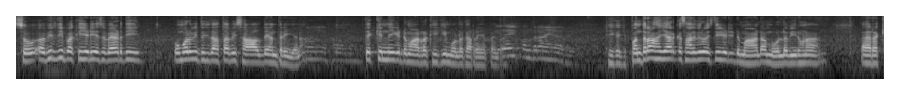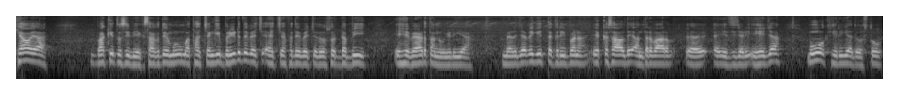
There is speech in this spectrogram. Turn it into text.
ਸੋ ਅ ਵੀਰ ਜੀ ਬਾਕੀ ਜਿਹੜੀ ਇਸ ਵੈੜ ਦੀ ਉਮਰ ਵੀ ਤੁਸੀਂ ਦੱਸਤਾ ਵੀ ਸਾਲ ਦੇ ਅੰਦਰ ਹੀ ਹੈ ਨਾ। ਤੇ ਕਿੰਨੀ ਕੁ ਡਿਮਾਂਡ ਰੱਖੀ ਕੀ ਮੁੱਲ ਕਰ ਰਹੇ ਆ ਪੈਂਦਾ? ਇਹਦਾ ਹੀ 15000 ਹੈ। ਠੀਕ ਹੈ ਜੀ 15000 ਕਿਸਾਨ ਵੀਰੋ ਇਸ ਦੀ ਜਿਹੜੀ ਡਿਮਾਂਡ ਆ ਮੁੱਲ ਵੀਰ ਹੋਣਾ ਰੱਖਿਆ ਹੋਇਆ। ਬਾਕੀ ਤੁਸੀਂ ਵੇਖ ਸਕਦੇ ਹੋ ਮੂੰਹ ਮੱਥਾ ਚੰਗੀ ਬਰੀਡ ਦੇ ਵਿੱਚ ਐਚਐਫ ਦੇ ਵਿੱਚ ਦੋਸਤੋ ਡੱਬੀ ਇਹ ਵੈੜ ਤੁਹਾਨੂੰ ਜਿਹੜੀ ਆ ਮਿਲ ਜਾਵੇਗੀ ਤਕਰੀਬਨ 1 ਸਾਲ ਦੇ ਅੰਦਰਵਾਰ ਇਸ ਦੀ ਜਿਹੜੀ ਏਜ ਆ ਮੂੰਹ ਅਖੀਰੀ ਆ ਦੋਸਤੋ।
